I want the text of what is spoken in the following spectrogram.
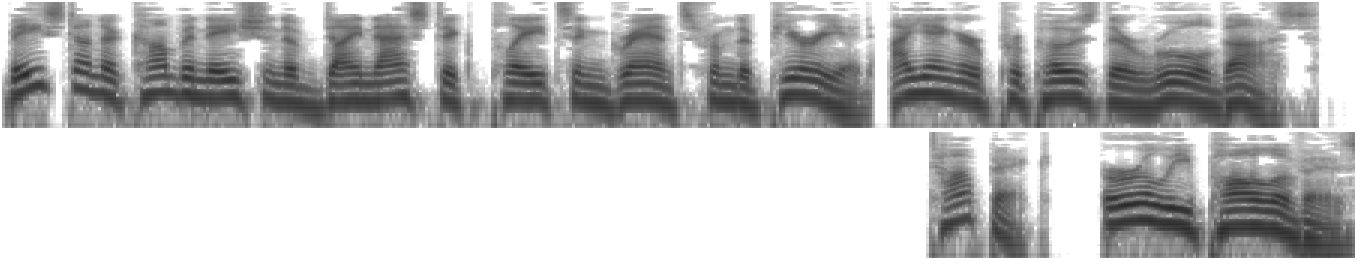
Based on a combination of dynastic plates and grants from the period, Iyengar proposed their rule thus. Early Pallavas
